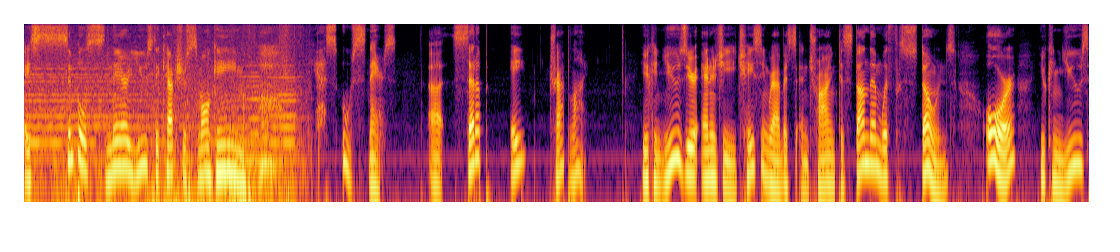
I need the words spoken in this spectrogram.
A simple snare used to capture small game. yes. Ooh, snares. Uh, set up a trap line. You can use your energy chasing rabbits and trying to stun them with stones, or you can use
